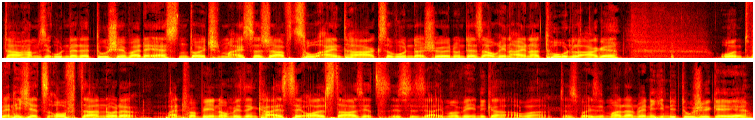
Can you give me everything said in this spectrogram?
da haben sie unter der Dusche bei der ersten deutschen Meisterschaft so einen Tag, so wunderschön und das auch in einer Tonlage. Und wenn ich jetzt oft dann, oder manchmal bin ich noch mit den KSC All-Stars, jetzt ist es ja immer weniger, aber das ist immer dann, wenn ich in die Dusche gehe,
